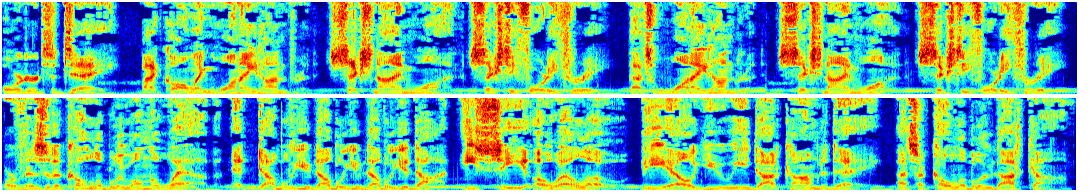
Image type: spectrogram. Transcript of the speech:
Order today by calling 1-800-691-6043. That's 1-800-691-6043 or visit EcoloBlue on the web at E www.ecoloblue.com today. That's ecoloblue.com.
